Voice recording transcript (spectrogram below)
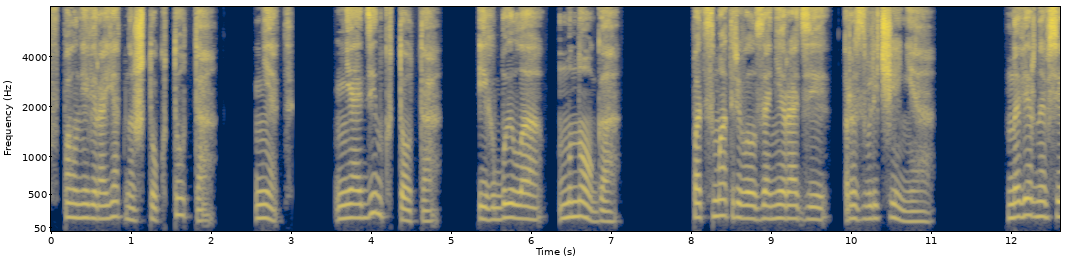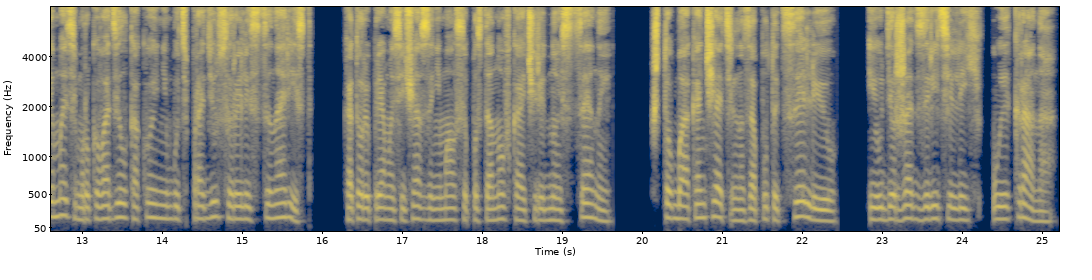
вполне вероятно, что кто-то... Нет, не один кто-то. Их было много. Подсматривал за ней ради развлечения. Наверное, всем этим руководил какой-нибудь продюсер или сценарист, который прямо сейчас занимался постановкой очередной сцены, чтобы окончательно запутать Селию и удержать зрителей у экрана.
